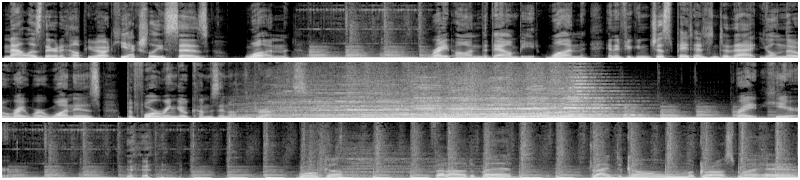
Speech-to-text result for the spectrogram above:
Mal is there to help you out. He actually says one right on the downbeat, one, and if you can just pay attention to that, you'll know right where one is before Ringo comes in on the drums. Right here. Woke up, fell out of bed, dragged a comb across my head.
